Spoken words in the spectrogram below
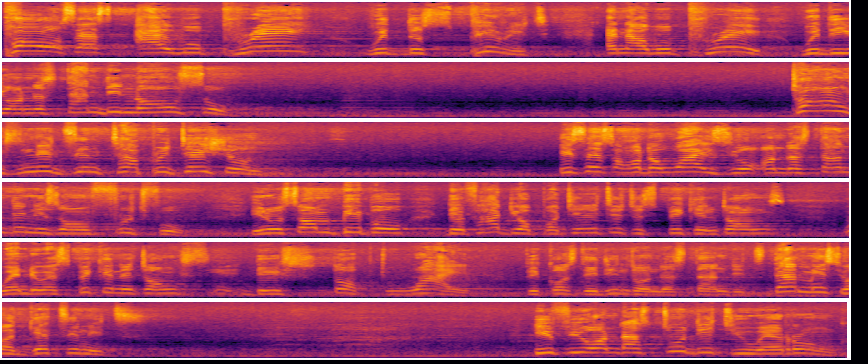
Paul says, I will pray with the Spirit, and I will pray with the understanding also. Tongues needs interpretation. He says, otherwise, your understanding is unfruitful. You know, some people, they've had the opportunity to speak in tongues. When they were speaking in tongues, they stopped. Why? Because they didn't understand it. That means you are getting it. If you understood it, you were wrong.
